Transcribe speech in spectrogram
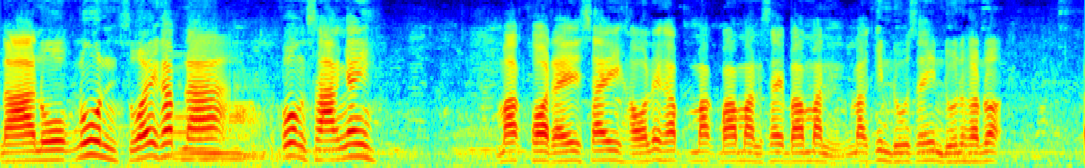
หนาโหนกนู่นสวยครับหนาโค้งสร้างใหญ่มักพอใดใส่เขาเลยครับ มักบามันใส่บามัน มักหินดูใส่หินดูนะครับเนาะไป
